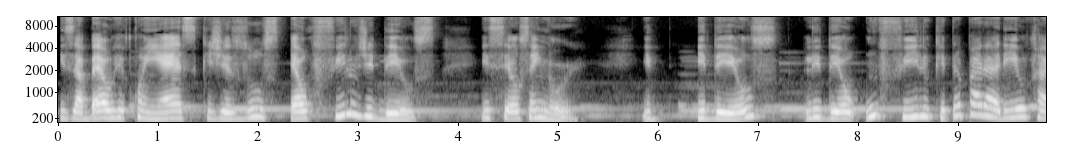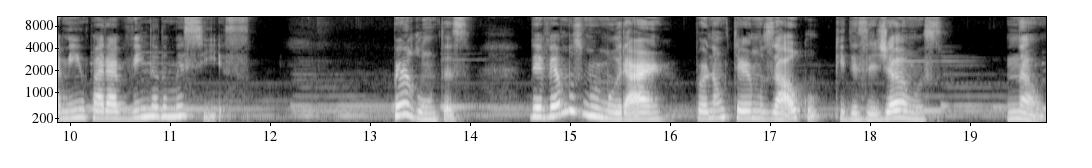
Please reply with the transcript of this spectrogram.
Isabel reconhece que Jesus é o Filho de Deus e seu Senhor, e e Deus lhe deu um filho que prepararia o caminho para a vinda do Messias. Perguntas: Devemos murmurar por não termos algo que desejamos? Não.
